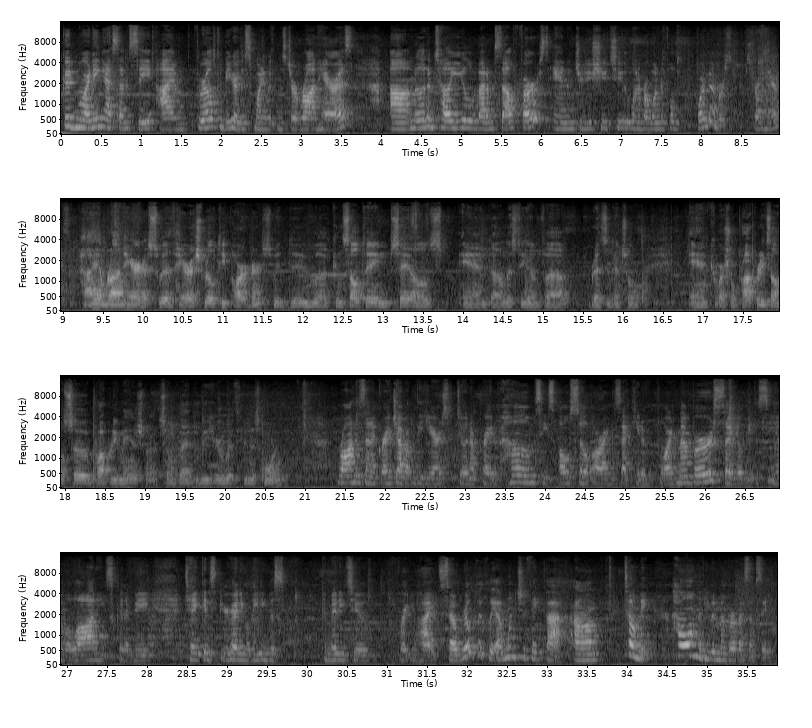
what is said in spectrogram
Good morning, SMC. I'm thrilled to be here this morning with Mr. Ron Harris. Uh, I'm going to let him tell you a little about himself first and introduce you to one of our wonderful board members, Mr. Ron Harris. Hi, I'm Ron Harris with Harris Realty Partners. We do uh, consulting, sales, and uh, listing of uh, residential and commercial properties, also property management. So I'm glad to be here with you this morning. Ron has done a great job over the years doing a parade of homes. He's also our executive board member, so you'll get to see him a lot. He's going to be taking, spearheading, leading this committee to great new heights. So real quickly, I want you to think back. Um, tell me, how long have you been a member of SMC?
